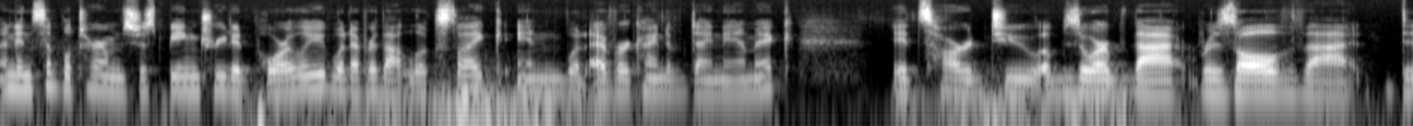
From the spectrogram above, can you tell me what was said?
and in simple terms just being treated poorly whatever that looks like in whatever kind of dynamic it's hard to absorb that resolve that d-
